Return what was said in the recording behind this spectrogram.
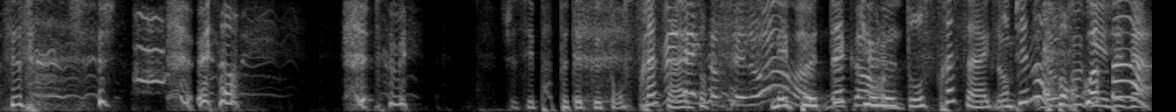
C'est ça. Mais non, mais- je sais pas, peut-être que ton stress a l'accent. Mais peut-être que le, ton stress a l'accent Donc- pied noir. Pourquoi pas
